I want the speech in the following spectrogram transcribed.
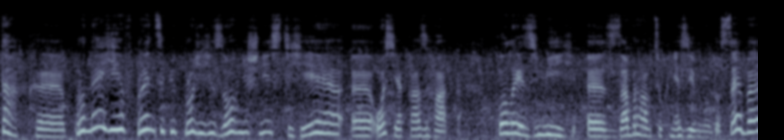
Так, е, про неї, в принципі, про її зовнішність є е, ось яка згадка. Коли Змій е, забрав цю князівну до себе,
